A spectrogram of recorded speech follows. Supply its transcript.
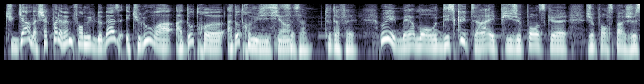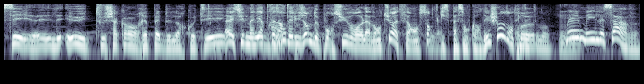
tu gardes à chaque fois la même formule de base et tu l'ouvres à, à d'autres musiciens. C'est ça, tout à fait. Oui, mais bon, on discute, hein, et puis je pense que, je pense pas, je sais, eux, tout chacun répète de leur côté. Ouais, c'est une manière Le très groupe- intelligente de poursuivre l'aventure et de faire en sorte qu'il se passe encore des choses entre eux. Oui, mais ils le savent.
